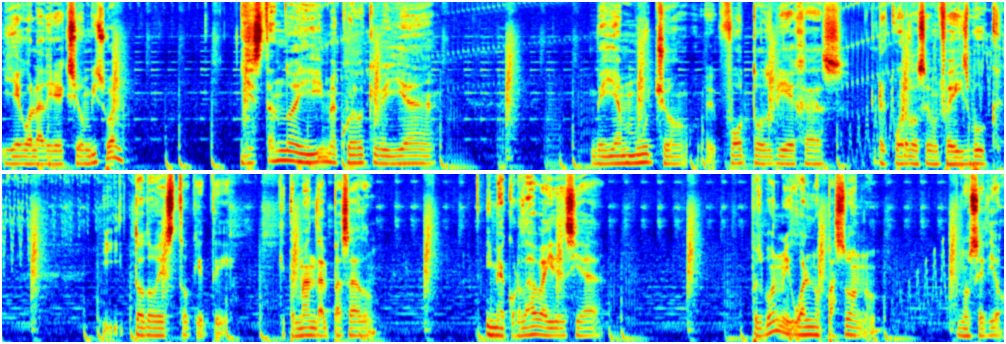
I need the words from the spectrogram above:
y llego a la dirección visual. Y estando ahí, me acuerdo que veía. Veía mucho eh, fotos viejas, recuerdos en Facebook y todo esto que te, que te manda al pasado. Y me acordaba y decía, pues bueno, igual no pasó, ¿no? No se dio.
